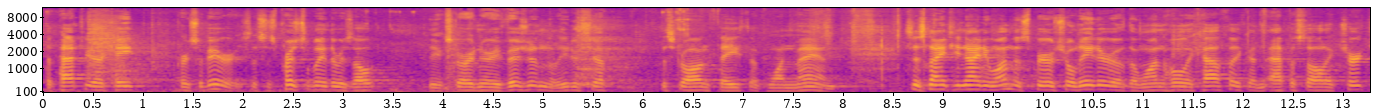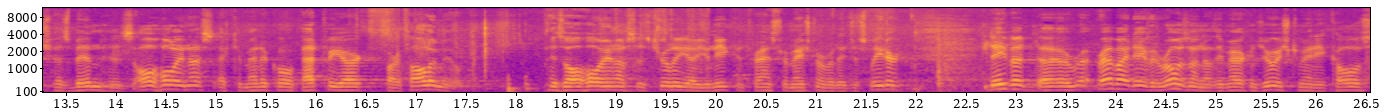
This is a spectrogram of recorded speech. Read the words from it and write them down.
the Patriarchate perseveres. This is principally the result of the extraordinary vision, the leadership, the strong faith of one man. Since 1991, the spiritual leader of the one Holy Catholic and Apostolic Church has been His All Holiness Ecumenical Patriarch Bartholomew. His All Holiness is truly a unique and transformational religious leader. David, uh, Rabbi David Rosen of the American Jewish Committee calls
